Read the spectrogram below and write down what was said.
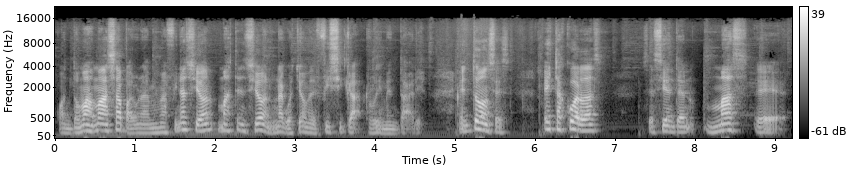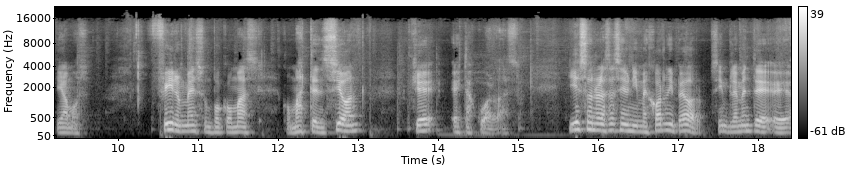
Cuanto más masa para una misma afinación, más tensión, una cuestión de física rudimentaria. Entonces, estas cuerdas se sienten más, eh, digamos, firmes, un poco más, con más tensión que estas cuerdas. Y eso no las hace ni mejor ni peor. Simplemente, eh,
